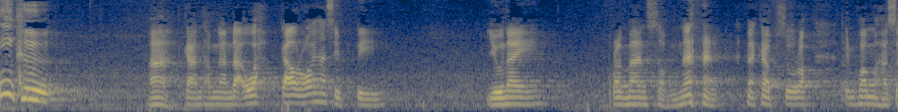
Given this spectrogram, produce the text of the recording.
นี่คืออการทำงานดาวะ950 ปี อยู่ในประมาณสองหน้า นะครับสุรเป็นความมหัศ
